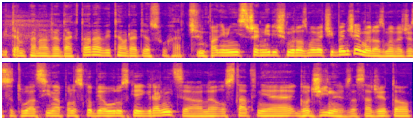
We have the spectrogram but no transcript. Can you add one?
Witam pana redaktora, witam radiosłuchaczy. Panie ministrze, mieliśmy rozmawiać i będziemy rozmawiać o sytuacji na polsko-białoruskiej granicy, ale ostatnie godziny w zasadzie to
